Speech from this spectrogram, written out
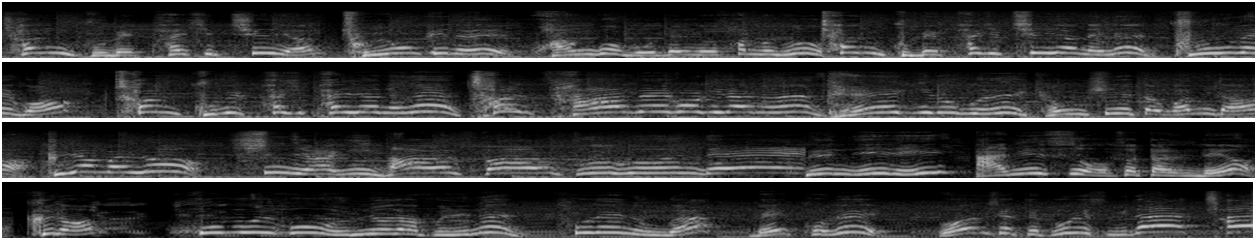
1987년 조용필을 광고 모델로 삼은 후 1987년에는 900억 1988년에는 1400억이라는 대기록을 경신했다고 합니다. 그야말로 심장이 bounce bounce 두근대 는 일이 아닐 수 없었다는데요. 그럼 호불호 음료라 불리는 소래눈과 메코를 원샷해 보겠습니다. 차!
